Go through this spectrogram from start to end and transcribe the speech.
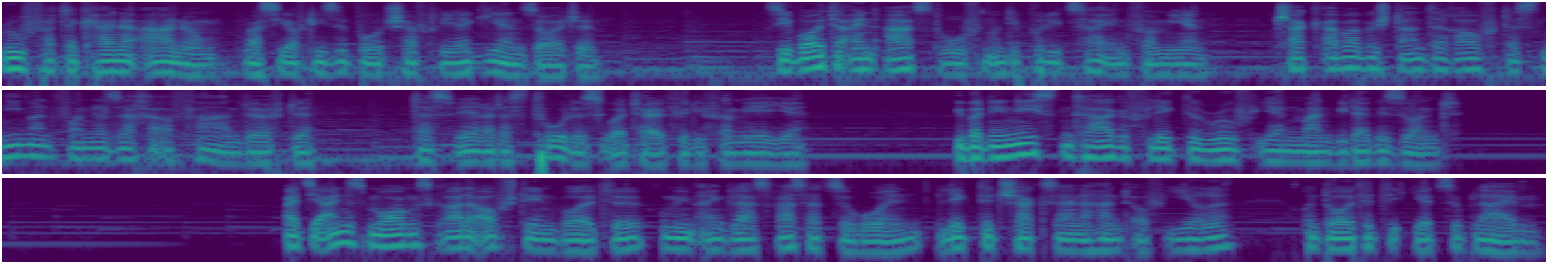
Ruth hatte keine Ahnung, was sie auf diese Botschaft reagieren sollte. Sie wollte einen Arzt rufen und die Polizei informieren. Chuck aber bestand darauf, dass niemand von der Sache erfahren dürfte. Das wäre das Todesurteil für die Familie. Über die nächsten Tage pflegte Ruth ihren Mann wieder gesund. Als sie eines Morgens gerade aufstehen wollte, um ihm ein Glas Wasser zu holen, legte Chuck seine Hand auf ihre und deutete ihr zu bleiben.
